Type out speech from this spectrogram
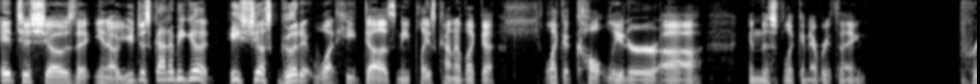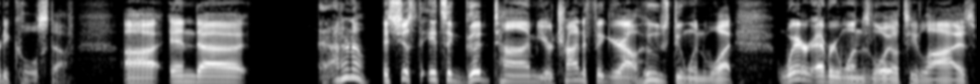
it just shows that you know you just got to be good. He's just good at what he does, and he plays kind of like a like a cult leader uh, in this flick and everything. Pretty cool stuff. Uh, and uh, I don't know. It's just it's a good time. You're trying to figure out who's doing what, where everyone's loyalty lies,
